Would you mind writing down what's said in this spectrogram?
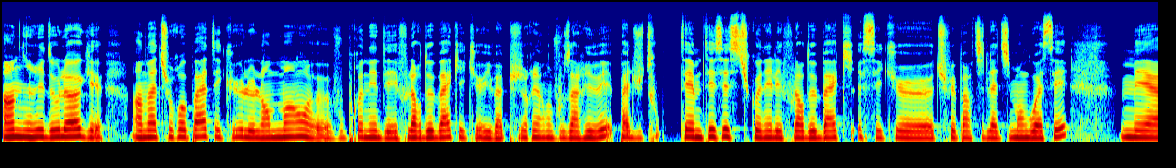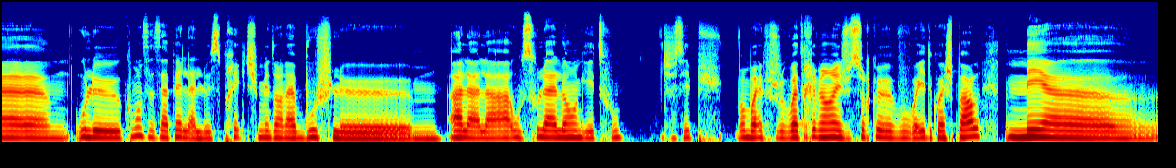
un iridologue, un naturopathe et que le lendemain, euh, vous prenez des fleurs de bac et qu'il va plus rien vous arriver, pas du tout. TMTC, si tu connais les fleurs de bac, c'est que tu fais partie de la team angoissée. Mais euh, ou le comment ça s'appelle le spray que tu mets dans la bouche le ah là là ou sous la langue et tout. Je sais plus. Bon bref je vois très bien et je suis sûre que vous voyez de quoi je parle. Mais euh,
